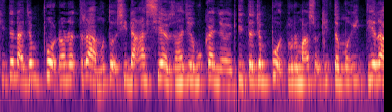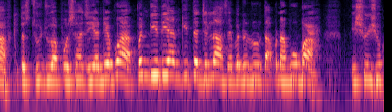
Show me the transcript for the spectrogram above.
Kita nak jemput Donald Trump untuk sidang ASEAN sahaja. Bukannya kita jemput tu bermaksud kita mengiktiraf, kita setuju apa sahaja yang dia buat. Pendirian kita jelas daripada dulu tak pernah berubah. Isu-isu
